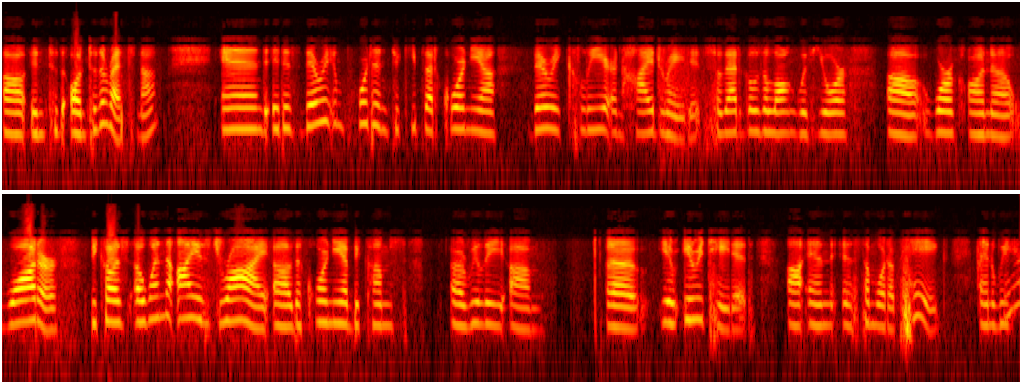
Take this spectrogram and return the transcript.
uh, into the, onto the retina and it is very important to keep that cornea very clear and hydrated. So that goes along with your uh, work on uh, water because uh, when the eye is dry, uh, the cornea becomes uh, really um, uh, ir- irritated uh, and is somewhat opaque. And we May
